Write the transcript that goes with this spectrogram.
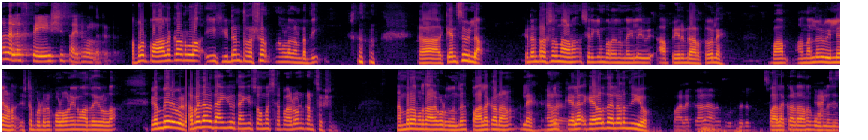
അത് നല്ല സ്പേഷ്യസ് ആയിട്ട് വന്നിട്ടുണ്ട്. അപ്പോൾ പാലക്കാടുള്ള ഈ ഹിഡൻ ട്രഷർ നമ്മൾ കണ്ടെത്തി. കെൻസുവില്ല. ഹിഡൻ ട്രഷർ എന്നാണ് ശരിക്കും പറഞ്ഞിട്ടുണ്ടെങ്കിൽ ആ പേരിന്റെ അർത്ഥം അല്ലേ? അപ്പം ആ നല്ലൊരു വില്ലയാണ് ഇഷ്ടപ്പെട്ട ഒരു കൊളോണിയൽ മാതൃകയിലുള്ള ഗംഭീര വീട്. അപ്പോൾ എന്തായാലും thank you thank you so much അപ്പോൾ അഡോൺ കൺസ്ട്രക്ഷൻ നമ്പർ നമ്മൾ താഴെ കൊടുക്കുന്നുണ്ട്. പാലക്കാടാണ് അല്ലേ? നിങ്ങൾ കേരളത്തിൽ എല്ലായിടത്തും ചെയ്യോ? പാലക്കാടാണ് കൂടുതലും പാലക്കാടാണ് കൂടുതലും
